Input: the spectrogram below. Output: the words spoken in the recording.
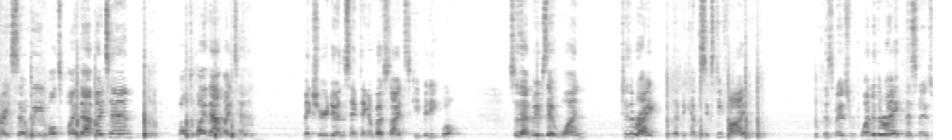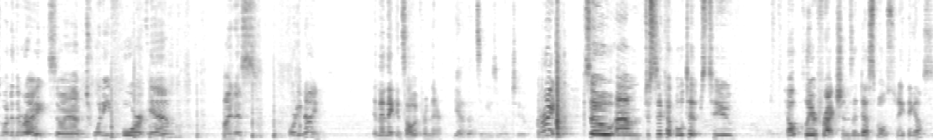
All right, so we multiply that by 10, multiply that by 10. Make sure you're doing the same thing on both sides to keep it equal. So that moves it 1 to the right, that becomes 65. This moves 1 to the right, this moves 1 to the right, so I have 24m minus 49. And then they can solve it from there. Yeah, that's an easy one too. All right, so um, just a couple of tips to help clear fractions and decimals. Anything else?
